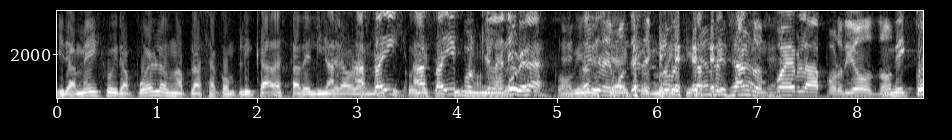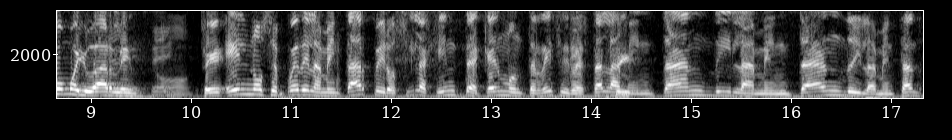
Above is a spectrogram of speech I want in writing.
Ir a México, ir a Puebla, es una plaza complicada, está de líder ahora en Hasta ahí, México. hasta ahí, así, porque no, la no, neta, como bien estás en el Mundial de Clubes, estás pensando en Puebla, por Dios, ¿no? Ni cómo ayudarle. No. Él no se puede lamentar, pero sí la gente acá en Monterrey se lo está Sí. lamentando y lamentando y lamentando.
